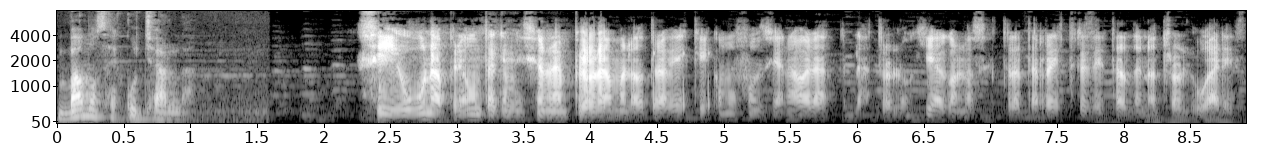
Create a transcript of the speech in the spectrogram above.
Vamos a escucharla. Sí, hubo una pregunta que me hicieron en el programa la otra vez, que cómo funcionaba la, astrología con los extraterrestres estando en otros lugares.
